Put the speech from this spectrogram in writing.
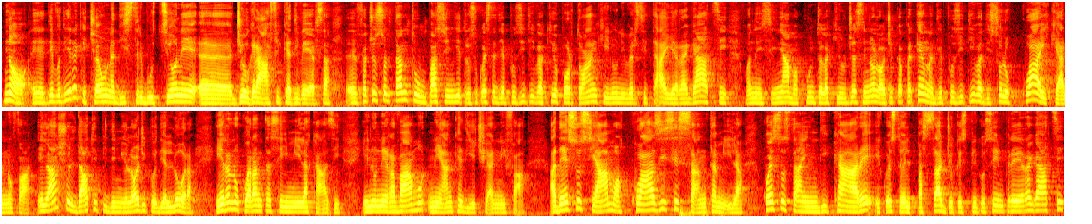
No, eh, devo dire che c'è una distribuzione eh, geografica diversa. Eh, faccio soltanto un passo indietro su questa diapositiva che io porto anche in università ai ragazzi quando insegniamo appunto la chirurgia senologica perché è una diapositiva di solo qualche anno fa e lascio il dato epidemiologico di allora. Erano 46.000 casi e non eravamo neanche dieci anni fa. Adesso siamo a quasi 60.000. Questo sta a indicare, e questo è il passaggio che spiego sempre ai ragazzi,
